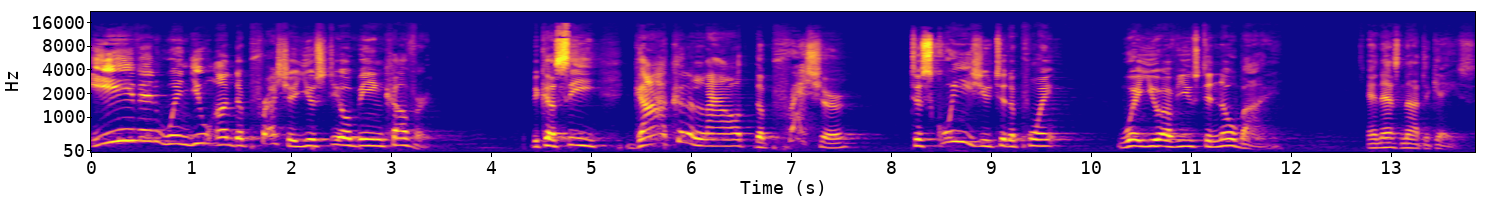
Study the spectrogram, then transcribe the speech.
even when you under pressure, you're still being covered. Because see, God could allow the pressure to squeeze you to the point where you're of use to nobody. And that's not the case.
